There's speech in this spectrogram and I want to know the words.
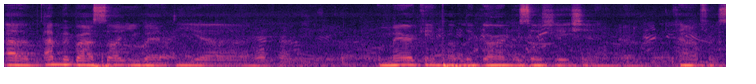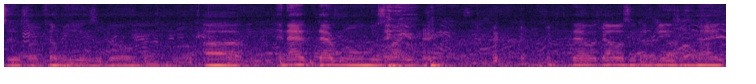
Uh, I remember I saw you at the uh, American Public Garden Association conference. It was like a couple years ago, uh, and that that room was like that. That was an amazing night.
